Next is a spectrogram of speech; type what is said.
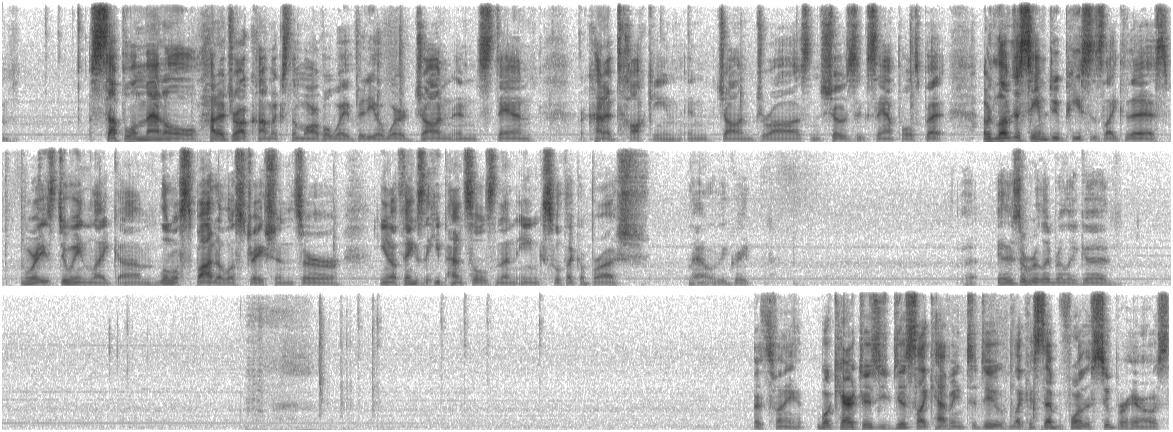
supplemental how to draw comics the Marvel way video where John and Stan are kind of talking and John draws and shows examples. But I would love to see him do pieces like this where he's doing like um, little spot illustrations or you know things that he pencils and then inks with like a brush. That would be great. But it is a really really good It's funny. What characters you dislike having to do? Like I said before, the superheroes.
